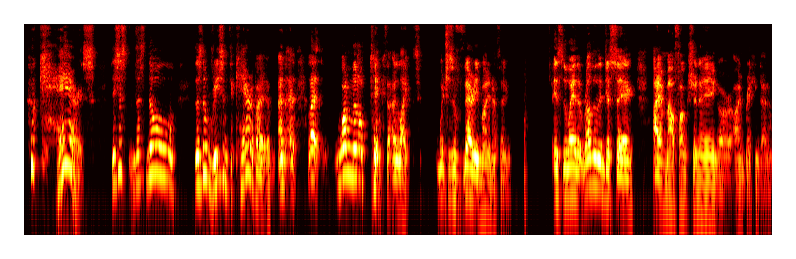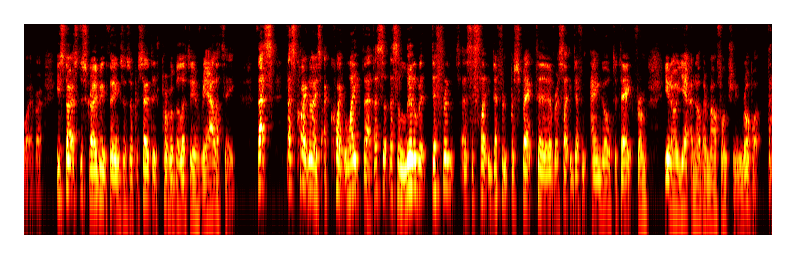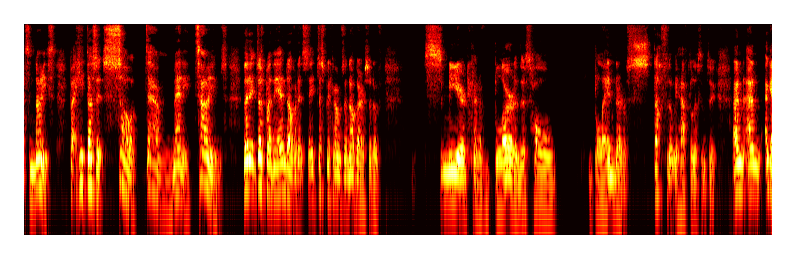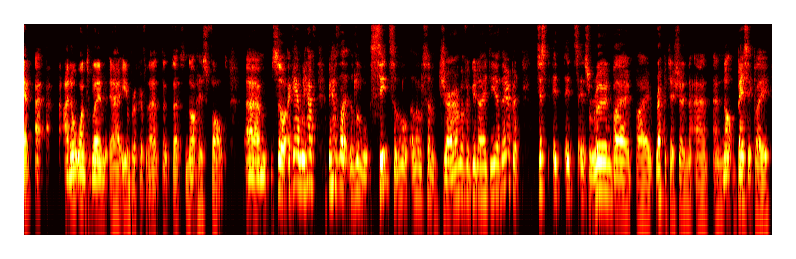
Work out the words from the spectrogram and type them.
Who cares? There's just there's no there's no reason to care about him. And uh, like one little tick that I liked, which is a very minor thing, is the way that rather than just saying I am malfunctioning or I'm breaking down or whatever, he starts describing things as a percentage probability of reality. That's that's quite nice. I quite like that. That's a, that's a little bit different. It's a slightly different perspective or a slightly different angle to take from you know yet another malfunctioning robot. That's nice, but he does it so damn many times that it just by the end of it, it's, it just becomes another sort of smeared kind of blur in this whole blender of stuff that we have to listen to. And and again, I, I don't want to blame uh, Ian Brooker for that. that. That's not his fault. Um, so again, we have we have like the little seeds, a little a little sort of germ of a good idea there, but just it, it's it's ruined by by repetition and and not basically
